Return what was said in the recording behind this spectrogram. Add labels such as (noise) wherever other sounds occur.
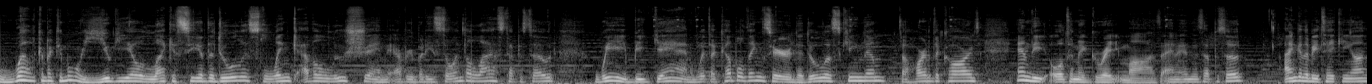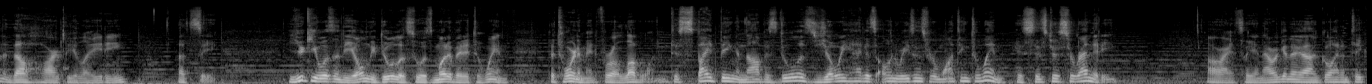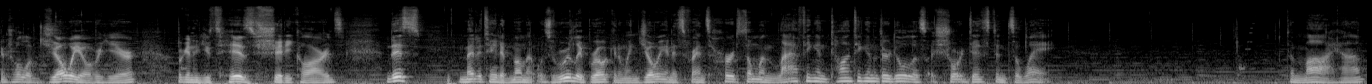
Welcome back to more Yu-Gi-Oh! Legacy of the Duelist Link Evolution, everybody. So in the last episode, we began with a couple things here, the Duelist Kingdom, the Heart of the Cards, and the Ultimate Great Moth. And in this episode, I'm going to be taking on the Harpie Lady. Let's see. Yugi wasn't the only duelist who was motivated to win the tournament for a loved one. Despite being a novice duelist, Joey had his own reasons for wanting to win, his sister Serenity. Alright, so yeah, now we're going to uh, go ahead and take control of Joey over here. We're going to use his shitty cards. This meditative moment was really broken when Joey and his friends heard someone laughing and taunting another duelist a short distance away. To Mai, huh?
